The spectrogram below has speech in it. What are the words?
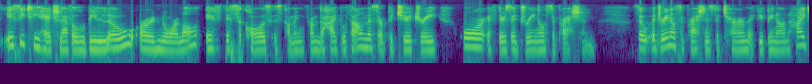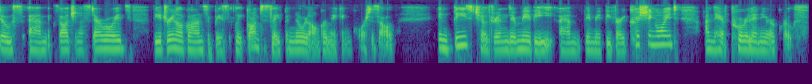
The ACTH level will be low or normal if this cause is coming from the hypothalamus or pituitary, or if there's adrenal suppression. So, adrenal suppression is the term if you've been on high dose um, exogenous steroids, the adrenal glands have basically gone to sleep and no longer making cortisol. In these children, there may be um, they may be very Cushingoid and they have poor linear growth.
